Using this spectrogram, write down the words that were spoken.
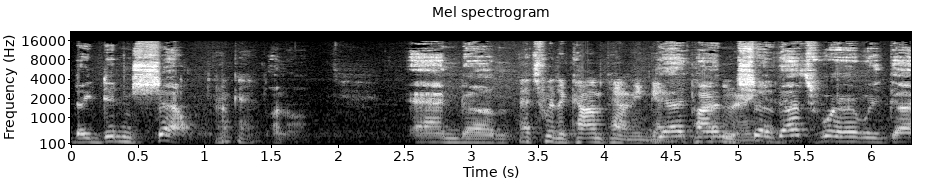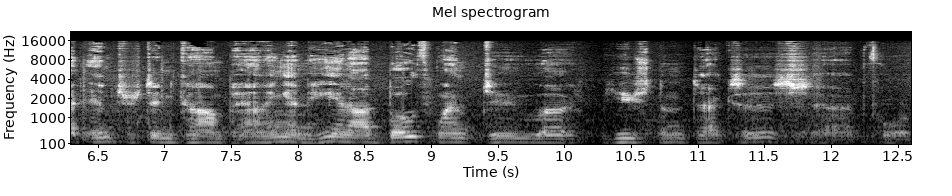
they didn't sell. Okay. And um, that's where the compounding got yeah, popular. And so that's where we got interested in compounding, and he and I both went to uh, Houston, Texas, uh, for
